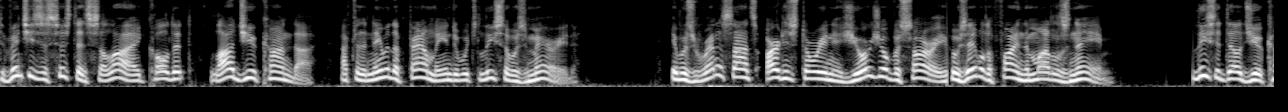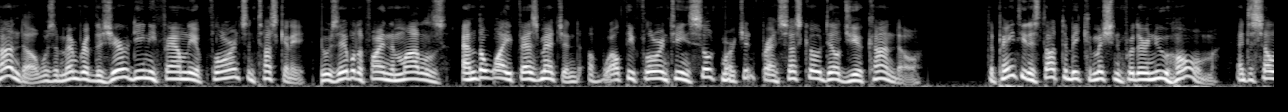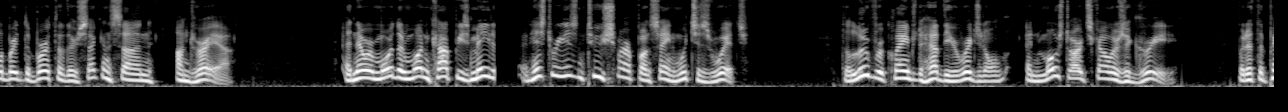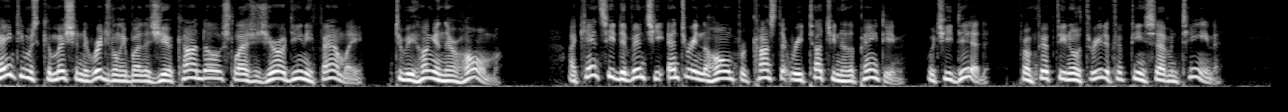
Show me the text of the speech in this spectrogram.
Da Vinci's assistant Salai called it La Gioconda, after the name of the family into which Lisa was married. It was Renaissance art historian Giorgio Vasari who was able to find the model's name. Lisa del Giocondo was a member of the Gherardini family of Florence and Tuscany, who was able to find the models and the wife, as mentioned, of wealthy Florentine silk merchant Francesco del Giocondo. The painting is thought to be commissioned for their new home and to celebrate the birth of their second son, Andrea and there were more than one copies made, and history isn't too sharp on saying which is which. The Louvre claims to have the original, and most art scholars agree. But if the painting was commissioned originally by the Giocondo slash family to be hung in their home, I can't see Da Vinci entering the home for constant retouching of the painting, which he did from 1503 to 1517,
